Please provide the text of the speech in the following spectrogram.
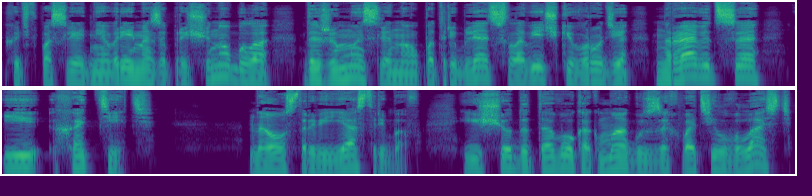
хоть в последнее время запрещено было даже мысленно употреблять словечки вроде «нравится» и «хотеть». На острове Ястребов, еще до того, как Магус захватил власть,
